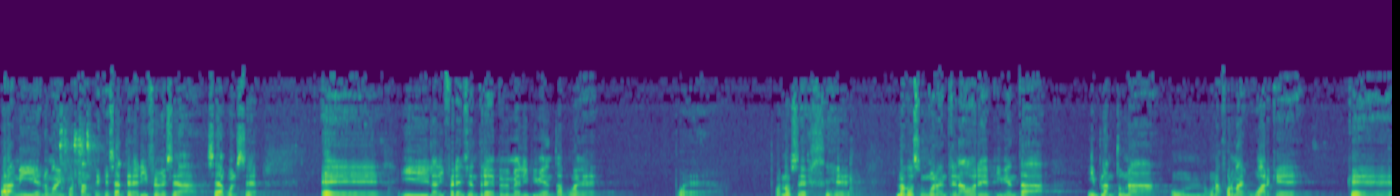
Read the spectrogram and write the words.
para mí es lo más importante, que sea el Tenerife o que sea, sea cual sea. Y la diferencia entre Pepe Mel y Pimienta, pues, pues, pues no sé. Los dos son buenos entrenadores. Pimienta implantó una, un- una forma de jugar que, que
